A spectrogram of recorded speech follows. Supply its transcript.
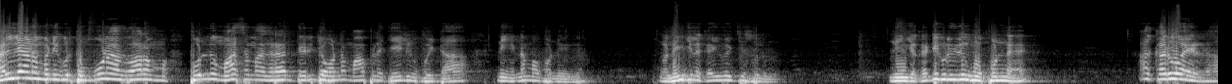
கல்யாணம் பண்ணி கொடுத்த மூணாவது வாரம் பொண்ணு மாசமாகறான்னு தெரிஞ்ச உடனே மாப்பிள்ளை ஜெயிலுக்கு போயிட்டா நீங்கள் என்னம்மா பண்ணுவீங்க? உங்கள் நெஞ்சில் கை வச்சு சொல்லுங்கள் நீங்கள் கட்டி கொடுக்குறது உங்கள் பொண்ணை. கருவாயிடுறா.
